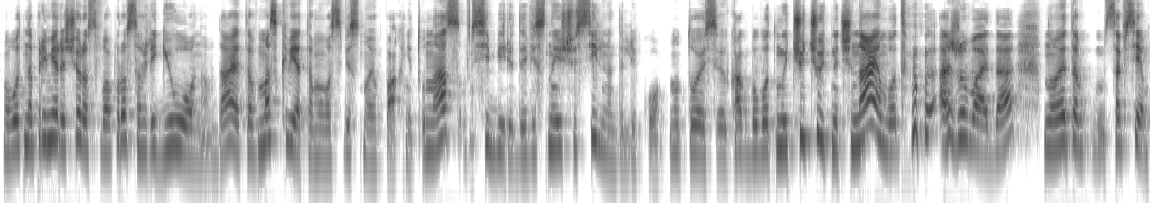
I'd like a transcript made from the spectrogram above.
Вот, например, еще раз в вопросах регионов. Да, это в Москве там у вас весной пахнет. У нас в Сибири до весны еще сильно далеко. Ну, то есть, э, как бы вот мы чуть-чуть начинаем вот оживать, да, но это совсем...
